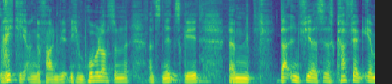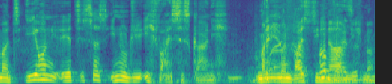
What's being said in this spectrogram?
richtig angefahren wird, nicht im Probelauf, sondern ans Netz geht. Ähm, Datteln 4, das ist das Kraftwerk ehemals E.ON, jetzt ist das Innogy, ich weiß es gar nicht. Man, man weiß die Man Namen weiß nicht mehr.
